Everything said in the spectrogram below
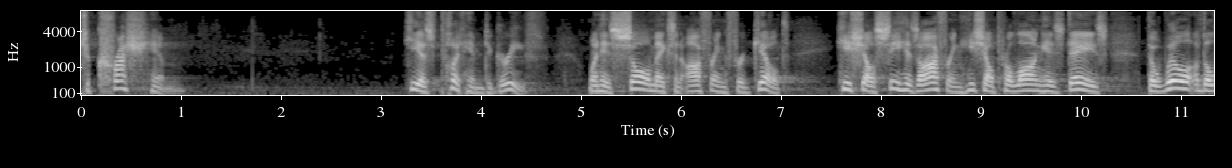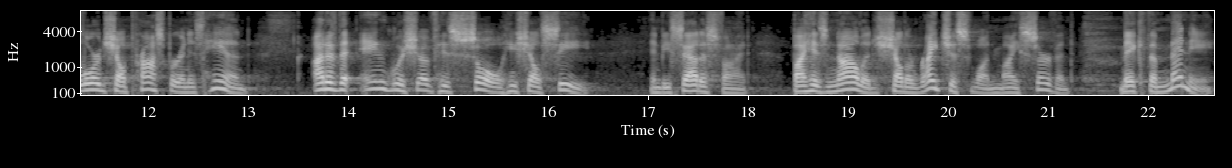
to crush him. He has put him to grief. When his soul makes an offering for guilt, he shall see his offering, he shall prolong his days. The will of the Lord shall prosper in his hand. Out of the anguish of his soul he shall see and be satisfied. By his knowledge shall the righteous one, my servant, make the many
